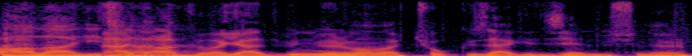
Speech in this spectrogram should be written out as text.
Vallahi hiç Nereden aklıma geldi bilmiyorum ama çok güzel gideceğini düşünüyorum.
